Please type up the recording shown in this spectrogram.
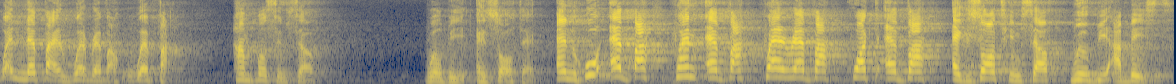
whenever and wherever, whoever humbles himself will be exalted. And whoever, whenever, wherever, whatever exalt himself will be abased.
